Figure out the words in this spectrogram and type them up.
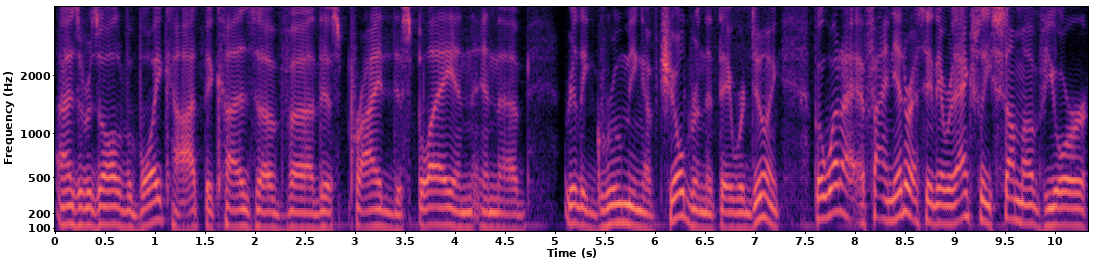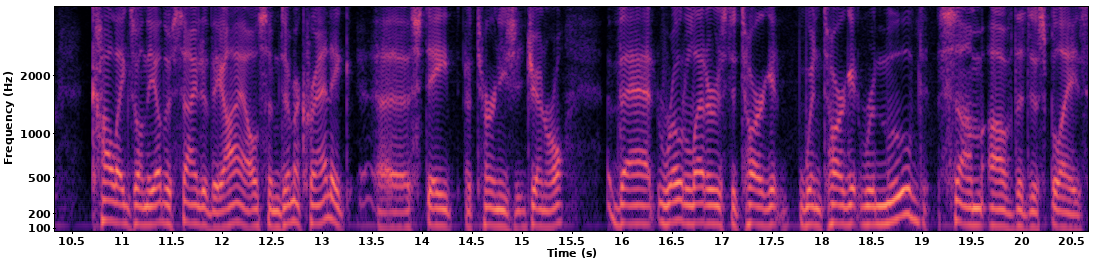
as a result of a boycott because of uh, this pride display and, and the really grooming of children that they were doing. But what I find interesting, there were actually some of your colleagues on the other side of the aisle, some Democratic uh, state attorneys general, that wrote letters to Target when Target removed some of the displays.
